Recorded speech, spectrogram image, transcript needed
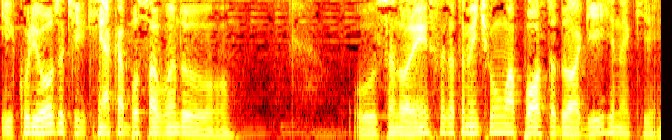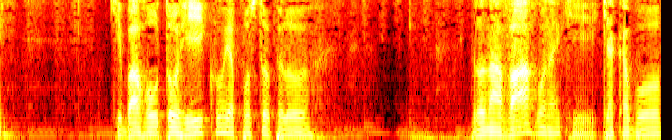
E curioso que quem acabou salvando o San Lourenço foi exatamente uma aposta do Aguirre, né? Que, que barrou o Torrico e apostou pelo, pelo Navarro, né? Que, que acabou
